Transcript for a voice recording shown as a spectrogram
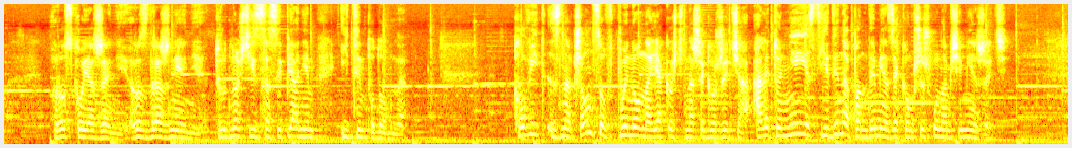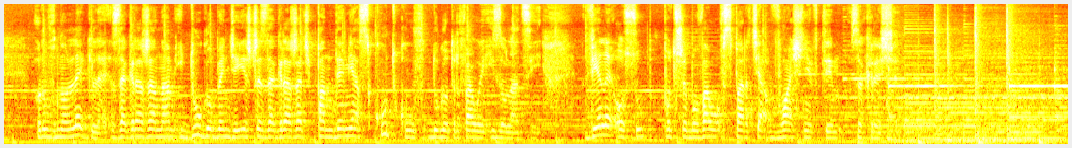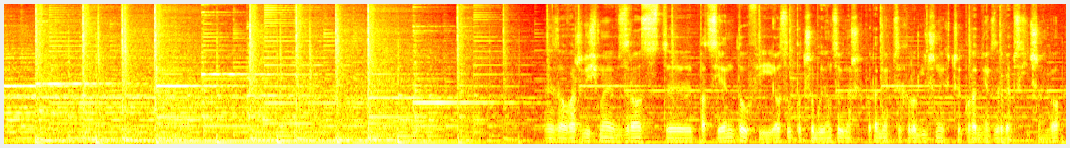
rozkojarzenie, rozdrażnienie, trudności z zasypianiem i tym podobne. COVID znacząco wpłynął na jakość naszego życia, ale to nie jest jedyna pandemia, z jaką przyszło nam się mierzyć. Równolegle zagraża nam i długo będzie jeszcze zagrażać pandemia skutków długotrwałej izolacji. Wiele osób potrzebowało wsparcia właśnie w tym zakresie. Zauważyliśmy wzrost y, pacjentów i osób potrzebujących w naszych poradniach psychologicznych czy poradniach zdrowia psychicznego.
